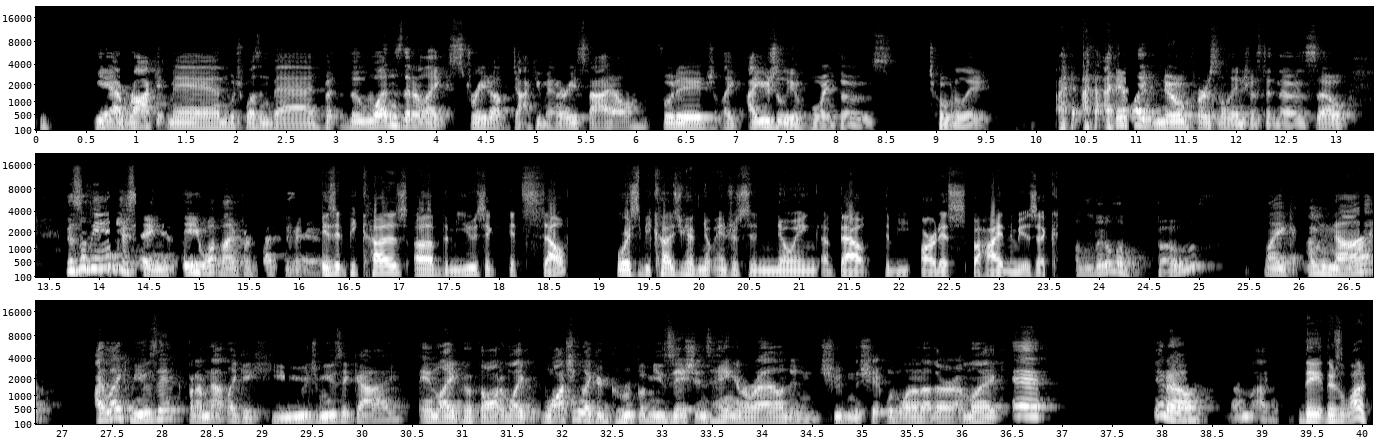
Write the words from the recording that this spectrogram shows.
Yeah, Rocket Man, which wasn't bad, but the ones that are like straight up documentary style footage, like I usually avoid those totally. I, I have like no personal interest in those, so this will be interesting to see what my perspective is. Is it because of the music itself, or is it because you have no interest in knowing about the artists behind the music? A little of both. Like, I'm not. I like music, but I'm not like a huge music guy. And like the thought of like watching like a group of musicians hanging around and shooting the shit with one another, I'm like, eh, you know. I'm, I... They there's a lot of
